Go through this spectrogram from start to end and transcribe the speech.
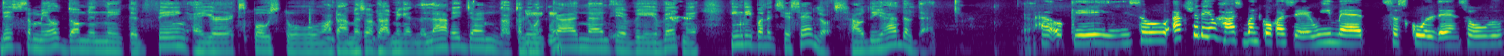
this is a male-dominated thing, uh, you're exposed to marami sa maraming lalaki dyan, kaliwat Mm-hmm. kanan, every event, may, hindi ba nagsiselos? How do you handle that? Ah, okay. So, actually, yung husband ko kasi, we met sa school din. So,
